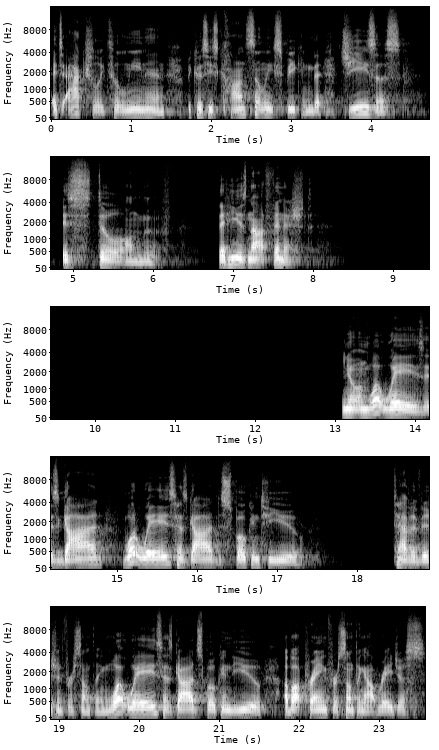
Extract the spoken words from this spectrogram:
It's actually to lean in because He's constantly speaking that Jesus is still on the move that he is not finished. You know, in what ways is God, what ways has God spoken to you to have a vision for something? What ways has God spoken to you about praying for something outrageous?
